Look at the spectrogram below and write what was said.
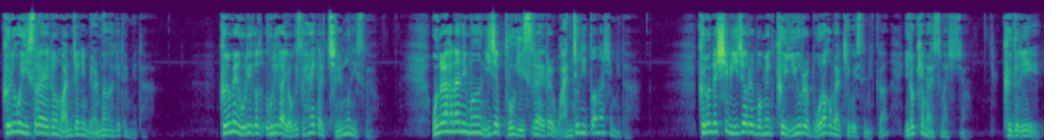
그리고 이스라엘은 완전히 멸망하게 됩니다. 그러면 우리가, 우리가 여기서 해야 될 질문이 있어요. 오늘 하나님은 이제 북이스라엘을 완전히 떠나십니다. 그런데 12절을 보면 그 이유를 뭐라고 밝히고 있습니까? 이렇게 말씀하시죠. 그들이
